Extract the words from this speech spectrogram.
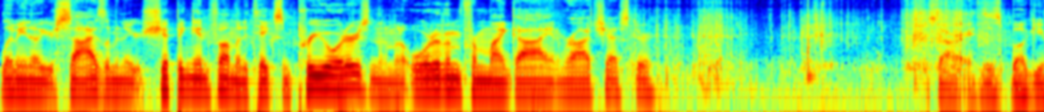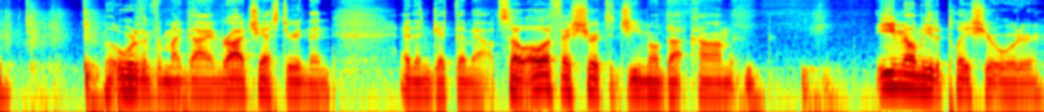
let me know your size. Let me know your shipping info. I'm going to take some pre-orders, and then I'm going to order them from my guy in Rochester. Sorry, this is bug you. I'll order them from my guy in Rochester, and then and then get them out. So ofsshirts at gmail.com. Email me to place your order.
